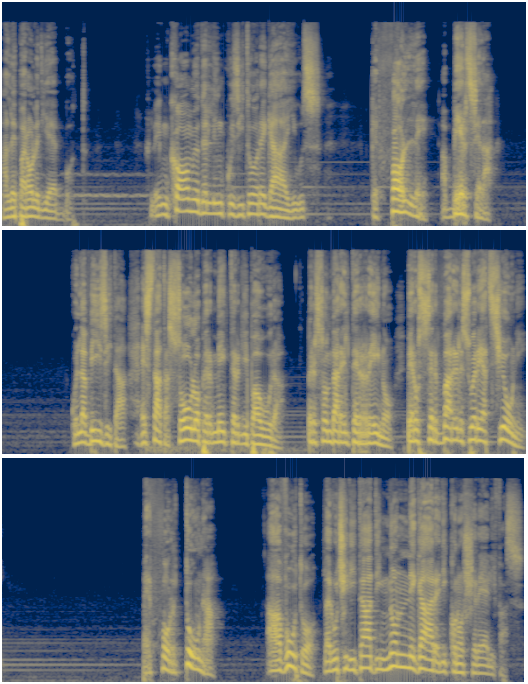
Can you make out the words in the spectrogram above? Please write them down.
alle parole di Abbott. L'encomio dell'inquisitore Gaius. Che folle a bersela! Quella visita è stata solo per mettergli paura, per sondare il terreno, per osservare le sue reazioni. Per fortuna ha avuto la lucidità di non negare di conoscere Elifas.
